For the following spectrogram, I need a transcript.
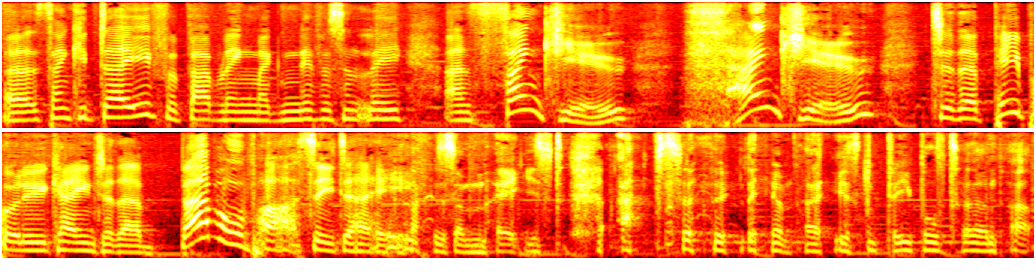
Uh, thank you, Dave, for babbling magnificently, and thank you, thank you to the people who came to the Babble party, Dave. I was amazed, absolutely amazed. People turned up.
